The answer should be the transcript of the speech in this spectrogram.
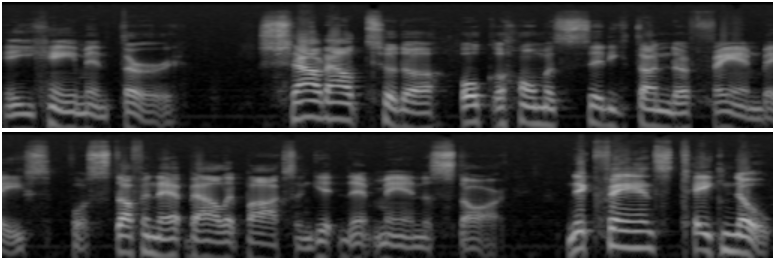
and he came in third. Shout out to the Oklahoma City Thunder fan base for stuffing that ballot box and getting that man to start. Knick fans, take note.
